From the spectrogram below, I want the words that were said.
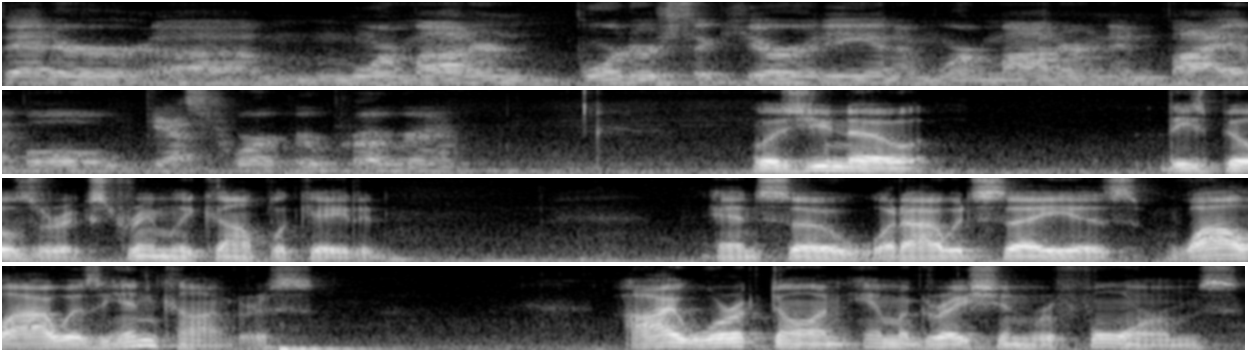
better, um, more modern border security and a more modern and viable guest worker program? Well, as you know, these bills are extremely complicated. And so, what I would say is, while I was in Congress, I worked on immigration reforms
